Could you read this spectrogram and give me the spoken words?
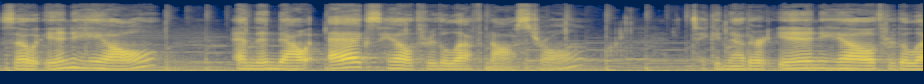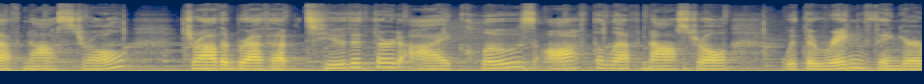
So inhale, and then now exhale through the left nostril. Take another inhale through the left nostril. Draw the breath up to the third eye. Close off the left nostril with the ring finger.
